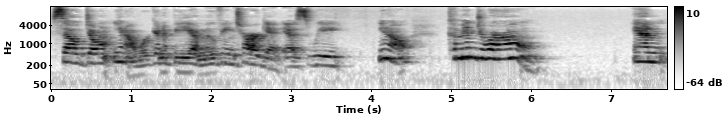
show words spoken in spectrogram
So don't, you know, we're going to be a moving target as we, you know, come into our own. And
